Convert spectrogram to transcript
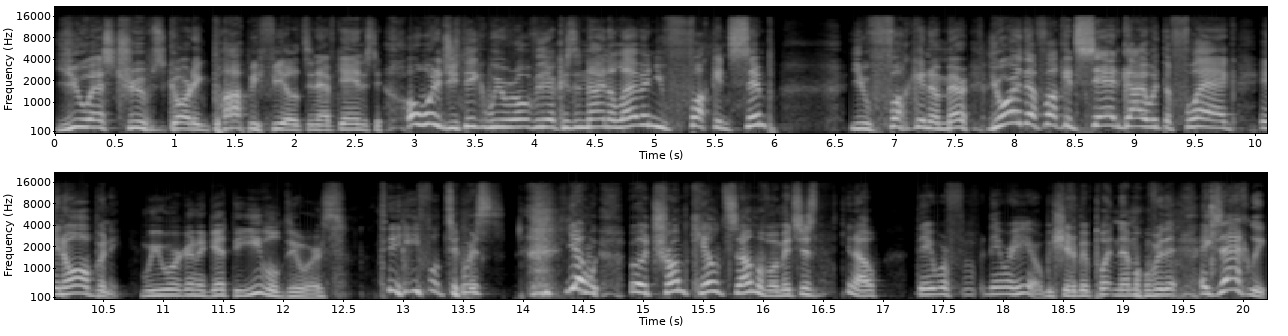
U.S. troops guarding poppy fields in Afghanistan. Oh, what did you think we were over there because of 9 11? You fucking simp. You fucking Amer. You're the fucking sad guy with the flag in Albany. We were gonna get the evildoers. The evildoers. Yeah, we- well, Trump killed some of them. It's just, you know. They were f- they were here. We should have been putting them over there. Exactly.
